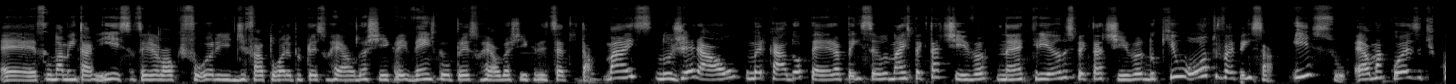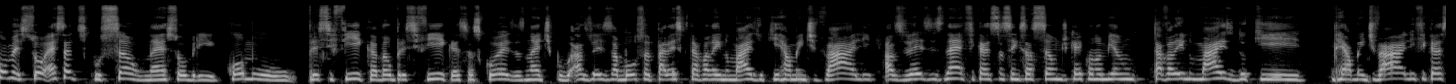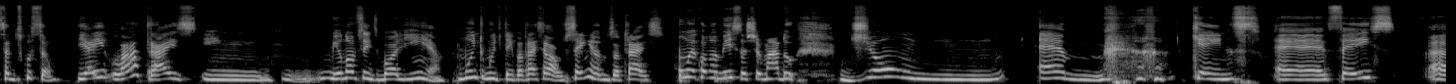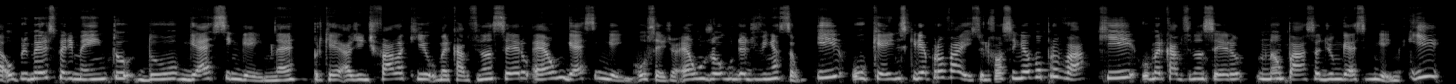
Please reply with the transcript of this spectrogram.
é, fundamentalista, seja lá o que for, e de fato olha para o preço real da xícara e vende pelo preço real da xícara, etc e tal. Mas, no geral, o mercado opera pensando na expectativa, né? Criando expectativa do que o outro vai pensar. Isso é uma coisa que começou, essa discussão, né, sobre como precifica, não precifica, essas coisas, né? Tipo, às vezes a bolsa parece que está valendo mais do que realmente vale, às vezes, né, fica essa sensação de que a economia não está valendo mais do que realmente vale, fica essa discussão. E aí, lá atrás, em 1900 bolinha, muito, muito tempo atrás, sei lá, uns 100 anos atrás, um economista chamado John M. Keynes é, fez uh, o primeiro experimento do guessing game, né? Porque a gente fala que o mercado financeiro é um guessing game, ou seja, é um jogo de adivinhação. E o Keynes queria provar isso. Ele falou assim: eu vou provar que o mercado financeiro não passa de um guessing game. E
